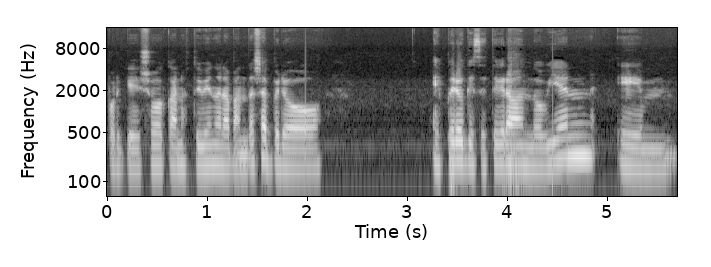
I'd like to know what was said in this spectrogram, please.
porque yo acá no estoy viendo la pantalla, pero espero que se esté grabando bien. Em,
